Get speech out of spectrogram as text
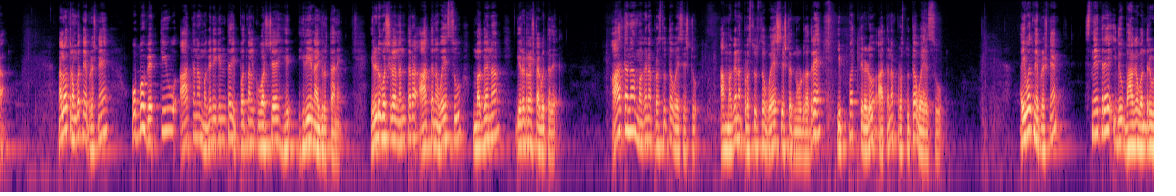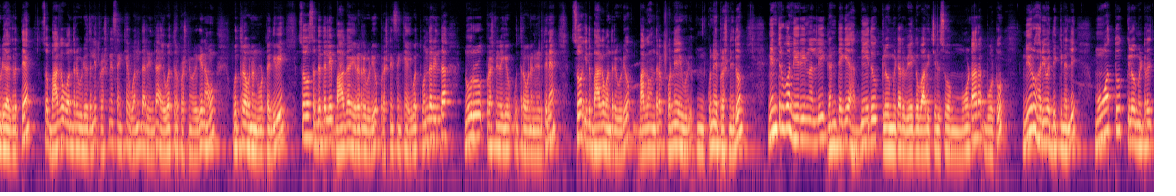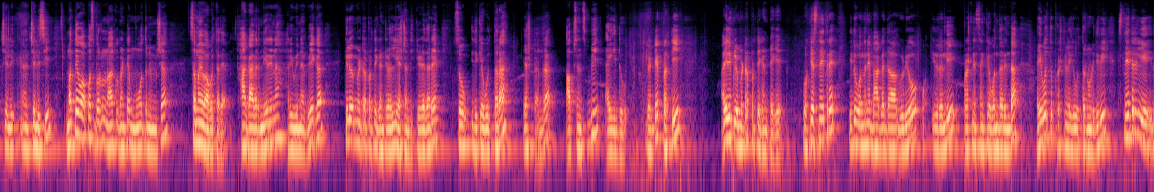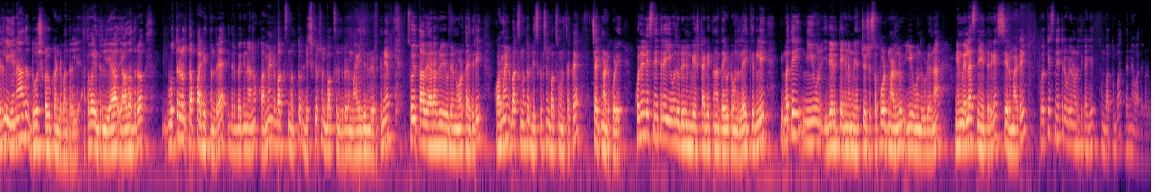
ನಲವತ್ತೊಂಬತ್ತನೇ ಪ್ರಶ್ನೆ, ಒಬ್ಬ ವ್ಯಕ್ತಿಯು ಆತನ ಮಗನಿಗಿಂತ ಇಪ್ಪತ್ನಾಲ್ಕು ವರ್ಷ ಹಿರಿಯನಾಗಿರುತ್ತಾನೆ. ಎರಡು ವರ್ಷಗಳ ನಂತರ ಆತನ ವಯಸ್ಸು ಮಗನ ಎರಡರಷ್ಟಾಗುತ್ತದೆ. ಆತನ ಮಗನ ಪ್ರಸ್ತುತ ವಯಸ್ಸೆಷ್ಟು? ಆ ಮಗನ ಪ್ರಸ್ತುತ ವಯಸ್ಸು ಎಷ್ಟು ಅಂತ ನೋಡೋದಾದರೆ ಇಪ್ಪತ್ತೆರಡು ಆತನ ಪ್ರಸ್ತುತ ವಯಸ್ಸು. ಐವತ್ತನೇ ಪ್ರಶ್ನೆ ಸ್ನೇಹಿತರೆ, ಇದು ಭಾಗ ಒಂದರ ವಿಡಿಯೋ ಆಗಿರುತ್ತೆ. ಸೊ ಭಾಗ ಒಂದರ ವಿಡಿಯೋದಲ್ಲಿ ಪ್ರಶ್ನೆ ಸಂಖ್ಯೆ ಒಂದರಿಂದ ಐವತ್ತರ ಪ್ರಶ್ನೆಗಳಿಗೆ ನಾವು ಉತ್ತರವನ್ನು ನೋಡ್ತಾ ಇದ್ದೀವಿ. ಸೊ ಸದ್ಯದಲ್ಲಿ ಭಾಗ ಎರಡರ ವಿಡಿಯೋ ಪ್ರಶ್ನೆ ಸಂಖ್ಯೆ ಐವತ್ತೊಂದರಿಂದ ನೂರು ಪ್ರಶ್ನೆಗಳಿಗೆ ಉತ್ತರವನ್ನು ನೀಡ್ತೇನೆ. ಸೊ ಇದು ಭಾಗ ಒಂದರ ವಿಡಿಯೋ ಭಾಗ ಒಂದರ ಕೊನೆಯ ಕೊನೆಯ ಪ್ರಶ್ನೆ ಇದು. ನಿಂತಿರುವ ನೀರಿನಲ್ಲಿ ಗಂಟೆಗೆ ಹದಿನೈದು ಕಿಲೋಮೀಟರ್ ವೇಗವಾಗಿ ಚಲಿಸುವ ಮೋಟಾರ್ ಬೋಟು ನೀರು ಹರಿಯುವ ದಿಕ್ಕಿನಲ್ಲಿ ಮೂವತ್ತು ಕಿಲೋಮೀಟರ್ ಚಲಿ ಚಲಿಸಿ ಮತ್ತೆ ವಾಪಸ್ ಬರಲು ನಾಲ್ಕು ಗಂಟೆ ಮೂವತ್ತು ನಿಮಿಷ ಸಮಯವಾಗುತ್ತದೆ. ಹಾಗಾದರೆ ನೀರಿನ ಹರಿವಿನ ವೇಗ ಕಿಲೋಮೀಟರ್ ಪ್ರತಿ ಗಂಟೆಗಳಲ್ಲಿ ಎಷ್ಟಂತ ಕೇಳಿದ್ದಾರೆ ಸೊ ಇದಕ್ಕೆ ಉತ್ತರ ಎಷ್ಟು ಅಂದ್ರೆ ಆಪ್ಷನ್ಸ್ ಬಿ ಐದು ಗಂಟೆ ಪ್ರತಿ ಐದು ಕಿಲೋಮೀಟರ್ ಪ್ರತಿ ಗಂಟೆಗೆ. ಓಕೆ ಸ್ನೇಹಿತರೆ, ಇದು ಒಂದನೇ ಭಾಗದ ವಿಡಿಯೋ ಇದರಲ್ಲಿ ಪ್ರಶ್ನೆ ಸಂಖ್ಯೆ ಒಂದರಿಂದ ಐವತ್ತು ಪ್ರಶ್ನೆಗಳಿಗೆ ಉತ್ತರ ನೋಡಿದ್ದೀವಿ. ಸ್ನೇಹಿತರಲ್ಲಿ ಇದರಲ್ಲಿ ಏನಾದರೂ ದೋಷಗಳು ಕಂಡು ಬಂದರಲ್ಲಿ ಅಥವಾ ಇದರಲ್ಲಿ ಯಾವುದಾದ್ರೂ ಉತ್ತರಗಳು ತಪ್ಪಾಗಿತ್ತಂದರೆ ಇದ್ರ ಬಗ್ಗೆ ನಾನು ಕಾಮೆಂಟ್ ಬಾಕ್ಸ್ ಮತ್ತು ಡಿಸ್ಕ್ರಿಪ್ಷನ್ ಬಾಕ್ಸಲ್ಲಿ ಇದ್ರ ಬಗ್ಗೆ ಮಾಹಿತಿ ನೀಡಿರ್ತೀನಿ. ಸೊ ತಾವು ಯಾರು ಈ ವಿಡಿಯೋ ನೋಡ್ತಾ ಇದ್ದೀರಿ ಕಾಮೆಂಟ್ ಬಾಕ್ಸ್ ಮತ್ತು ಡಿಸ್ಕ್ರಿಪ್ಷನ್ ಬಾಕ್ಸ್ ಒಂದು ಸ್ವಲ್ಪ ಚೆಕ್ ಮಾಡ್ಕೊಳ್ಳಿ. ಕೊನೆಯಲ್ಲಿ ಸ್ನೇಹಿತರೆ, ಈ ಒಂದು ವಿಡಿಯೋ ನಿಮಗೆ ಇಷ್ಟ ಆಗಿತ್ತು ಅಂತ ದಯವಿಟ್ಟು ಒಂದು ಲೈಕ್ ಇರಲಿ. ಮತ್ತು ನೀವು ಇದೇ ರೀತಿಯಾಗಿ ನಮಗೆ ಹೆಚ್ಚು ಹೆಚ್ಚು ಸಪೋರ್ಟ್ ಮಾಡಲು ಈ ಒಂದು ವಿಡಿಯೋನ ನಿಮ್ಮ ಎಲ್ಲ ಸ್ನೇಹಿತರಿಗೆ ಶೇರ್ ಮಾಡಿರಿ. ಓಕೆ ಸ್ನೇಹಿತರೆ ವಿಡಿಯೋ ನೋಡೋದಕ್ಕಾಗಿ ತುಂಬ ತುಂಬ ಧನ್ಯವಾದಗಳು.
